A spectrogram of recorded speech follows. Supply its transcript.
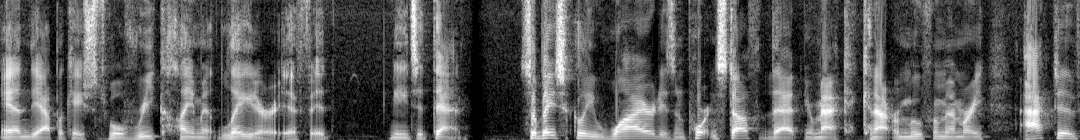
and the applications will reclaim it later if it needs it then. So basically wired is important stuff that your Mac cannot remove from memory. Active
